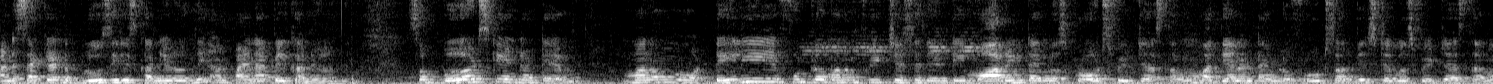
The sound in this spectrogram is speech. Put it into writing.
And second blue series conure ఉంది. అండ్ పైనాపిల్ కన్యూర్ ఉంది. సో బర్డ్స్కి ఏంటంటే మనం డైలీ ఫుడ్లో మనం ఫీడ్ చేసేది ఏంటి? మార్నింగ్ టైంలో స్ప్రౌట్స్ ఫీడ్ చేస్తాము మధ్యాహ్నం టైంలో ఫ్రూట్స్ ఆర్ వెజిటేబుల్స్ ఫీడ్ చేస్తాను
